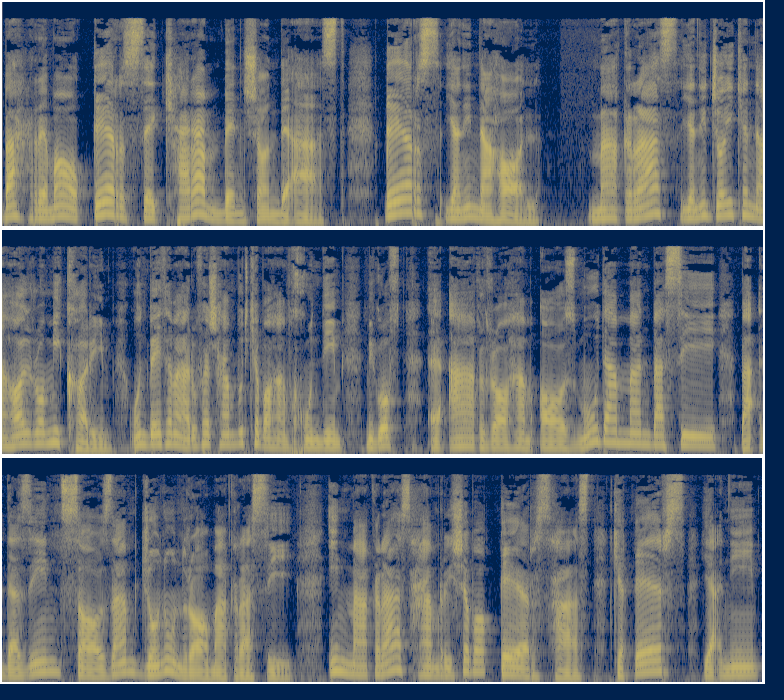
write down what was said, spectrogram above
بهر ما قرص کرم بنشانده است. قرص یعنی نهال. مقرس یعنی جایی که نهال رو میکاریم. اون بیت معروفش هم بود که با هم خوندیم. می‌گفت عقل را هم آزمودم من بسی بعد از این سازم جنون را مقرسی این مقرس همریشه با قرص هست که قرص یعنی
